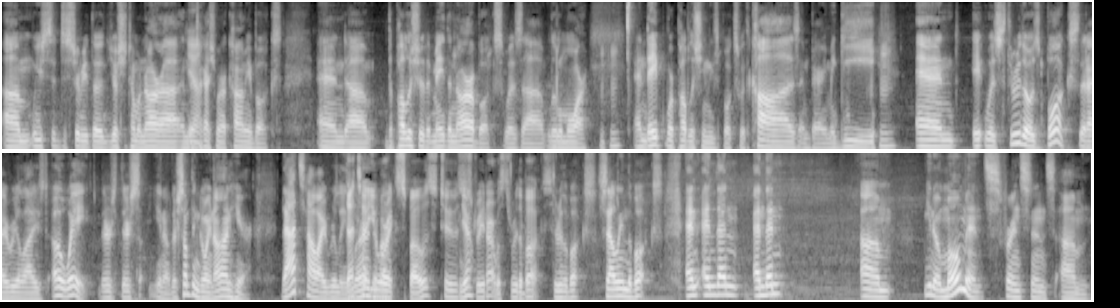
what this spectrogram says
um, we used to distribute the Yoshitomo Nara and the Yeah. Takashi Murakami books, and um, the publisher that made the Nara books was uh, Little More, Mm-hmm. and they were publishing these books with KAWS and Barry McGee, Mm-hmm. and it was through those books that I realized, oh wait, there's there's you know there's something going on here. That's how I really That's learned how you about were exposed to Yeah. street art was through the books. through the books, selling the books, and and then and then, um, you know, moments. For instance, um,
